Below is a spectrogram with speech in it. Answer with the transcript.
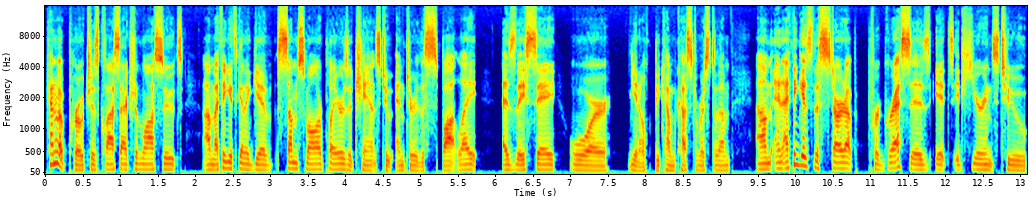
kind of approaches class action lawsuits um, I think it's going to give some smaller players a chance to enter the spotlight, as they say, or you know, become customers to them. Um, and I think as the startup progresses, its adherence to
